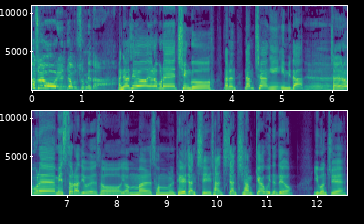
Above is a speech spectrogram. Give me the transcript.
안녕하세요 윤정수입니다. 안녕하세요, 여러분의 친구. 나는 남창희입니다. 네. 자, 여러분의 미스터 라디오에서 연말 선물 대잔치, 잔치 잔치 함께 하고 있는데요. 이번 주에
